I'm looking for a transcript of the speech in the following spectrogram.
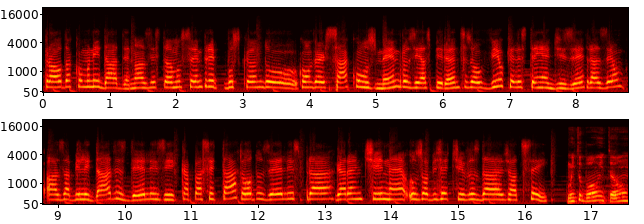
prol da comunidade. Nós estamos sempre buscando conversar com os membros e aspirantes, ouvir o que eles têm a dizer, trazer as habilidades deles e capacitar todos eles para garantir né, os objetivos da JCI. Muito bom, então,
